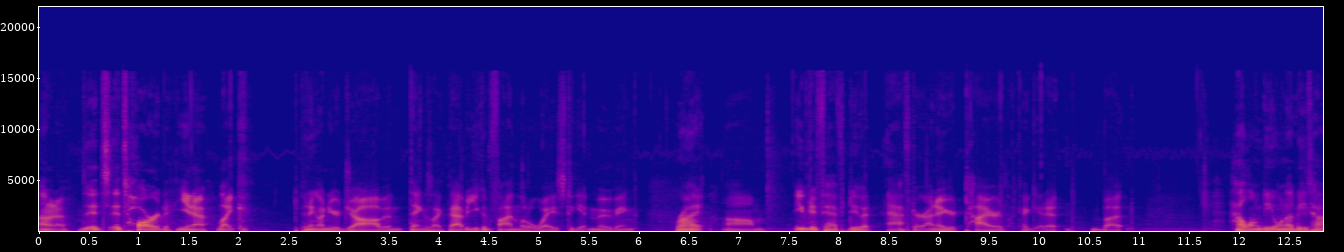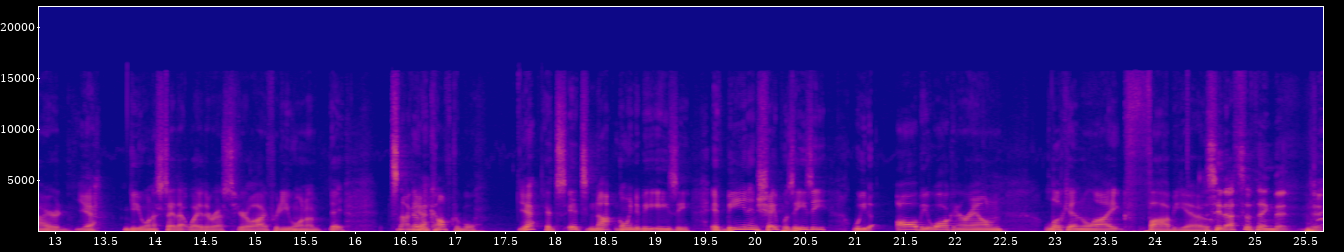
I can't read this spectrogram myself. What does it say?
I don't know. It's it's hard, you know, like depending on your job and things like that, but you can find little ways to get moving. Right. Um even if you have to do it after. I know you're tired, like I get it, but How long do you want to be tired? yeah. Do you want to stay that way the rest of your life, or do you want to? It's not going to Yeah. be comfortable. Yeah. It's it's not going to be easy. If being in shape was easy, we'd all be walking around looking like Fabio. See, that's the thing that, that,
